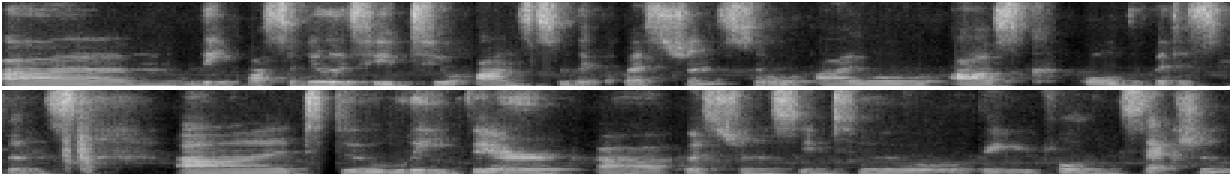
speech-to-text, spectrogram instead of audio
um, the possibility to answer the questions. So, I will ask all the participants uh, to leave their uh, questions into the following section.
